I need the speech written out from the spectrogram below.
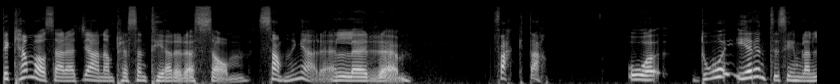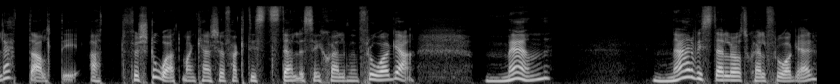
det kan vara så här att hjärnan presenterar det som sanningar eller eh, fakta. Och då är det inte så himla lätt alltid att förstå att man kanske faktiskt ställer sig själv en fråga. Men när vi ställer oss själv frågor,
